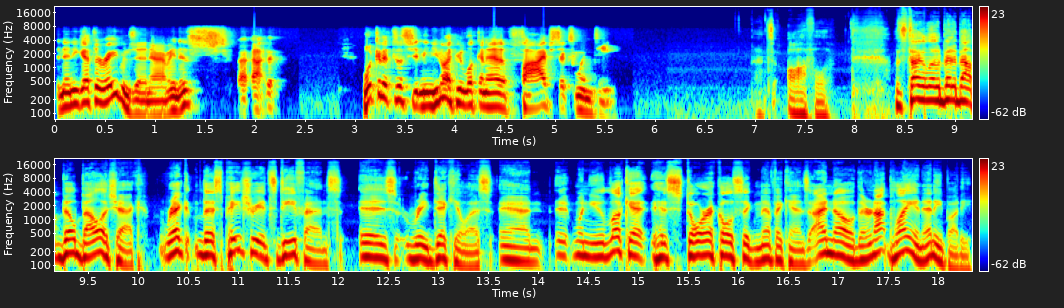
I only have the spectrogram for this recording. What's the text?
And then you got the Ravens in there. I mean, it's I, I, looking at this, I mean, you might be looking at a five, six win team. That's awful. Let's talk a little bit about Bill Belichick. Rick, this Patriots defense is ridiculous. And it, when you look at historical significance, I know they're not playing anybody,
